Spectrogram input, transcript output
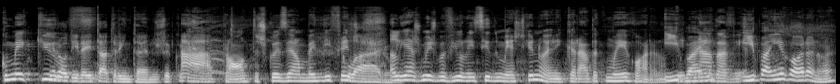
Como é que Era o. direito há 30 anos. coisa- Ah, pronto, as coisas eram bem diferentes. Claro. Aliás, mesmo a violência doméstica não era encarada como é agora. Não E tem bem, nada a ver. e bem agora, não é?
